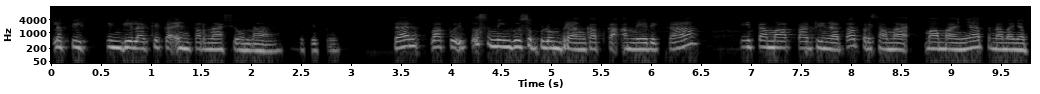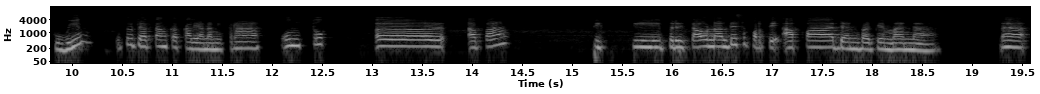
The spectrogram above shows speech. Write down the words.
lebih tinggi lagi ke internasional begitu. Dan waktu itu seminggu sebelum berangkat ke Amerika, Ita Marta Dinata bersama mamanya, penamanya Bu Win, itu datang ke Kalyana Mitra untuk eh, apa di, diberitahu nanti seperti apa dan bagaimana. Nah,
